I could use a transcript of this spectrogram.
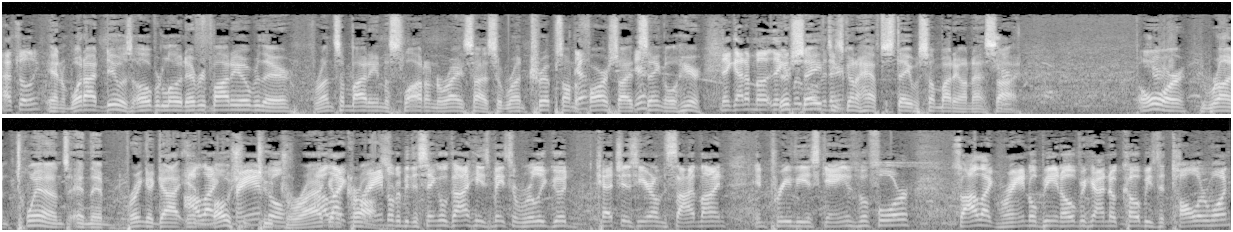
absolutely. And what I do is overload everybody over there, run somebody in the slot on the right side. So run trips on the Yeah, far side, yeah. single here. They got to mo- they Their safety's going to have to stay with somebody on that side. Or run twins and then bring a guy in like motion Randall. to drag I like it across. Randall to be the single guy. He's made some really good catches here on the sideline in previous games before. So I like Randall being over here. I know Kobe's the taller one.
